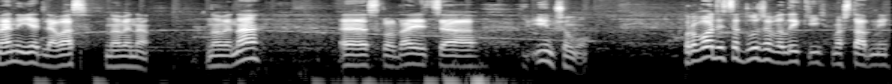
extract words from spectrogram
в мене є для вас новина. Новина е, складається в іншому. Проводиться дуже великий масштабний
